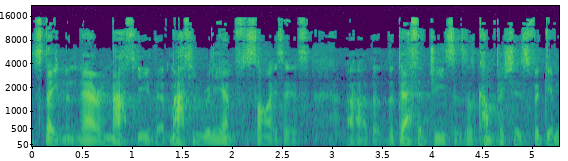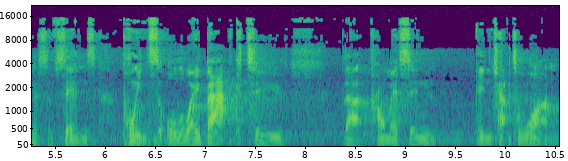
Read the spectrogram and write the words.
statement there in Matthew that Matthew really emphasizes uh, that the death of Jesus accomplishes forgiveness of sins points all the way back to that promise in, in chapter 1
